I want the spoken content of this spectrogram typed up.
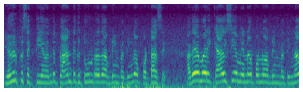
எதிர்ப்பு சக்தியை வந்து பிளான்ட்டுக்கு தூண்டுறது அப்படின்னு பார்த்தீங்கன்னா பொட்டாசு அதே மாதிரி கால்சியம் என்ன பண்ணும் அப்படின்னு பார்த்தீங்கன்னா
